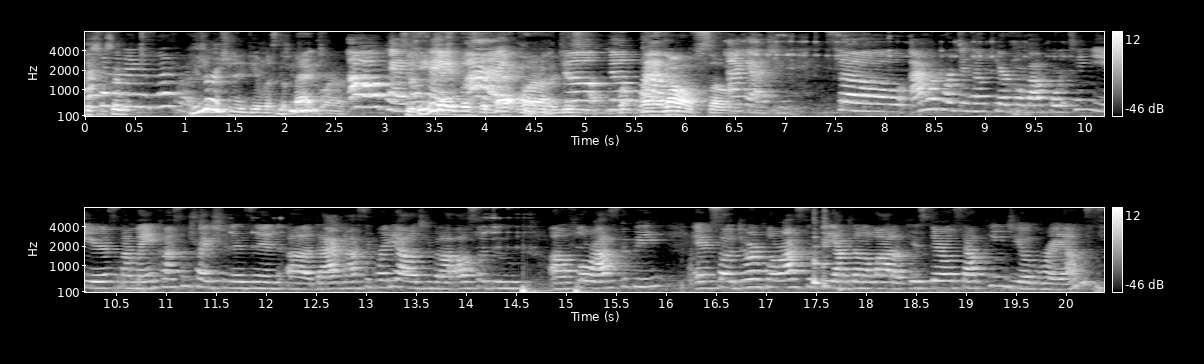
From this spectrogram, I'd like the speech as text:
I This said my name is Leslie. You You didn't give us the background. Oh, okay. See, okay. he gave us the All right. background and just No, no ran problem. off. So I got you. So I have worked in healthcare for about 14 years. My main concentration is in uh, diagnostic radiology, but I also do um, fluoroscopy. And so during fluoroscopy, I've done a lot of hysterosalpingiograms.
